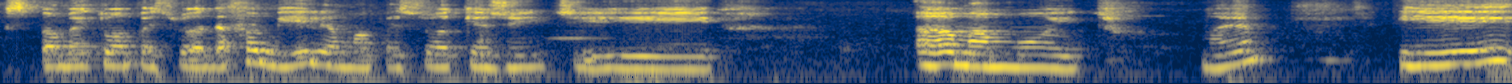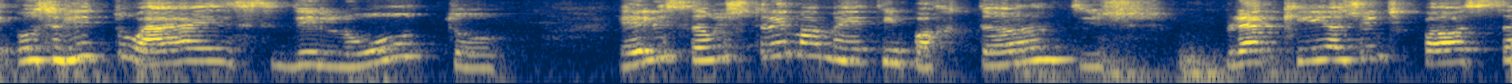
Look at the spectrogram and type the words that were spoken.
principalmente uma pessoa da família, uma pessoa que a gente ama muito, né? E os rituais de luto, eles são extremamente importantes para que a gente possa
